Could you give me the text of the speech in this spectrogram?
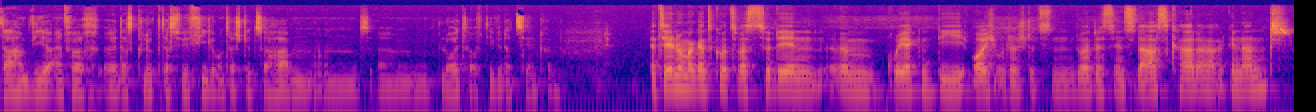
da haben wir einfach äh, das Glück, dass wir viele Unterstützer haben und ähm, Leute, auf die wir da zählen können. Erzähl noch mal ganz kurz was zu den ähm, Projekten, die euch unterstützen. Du hattest den Stars-Kader genannt.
